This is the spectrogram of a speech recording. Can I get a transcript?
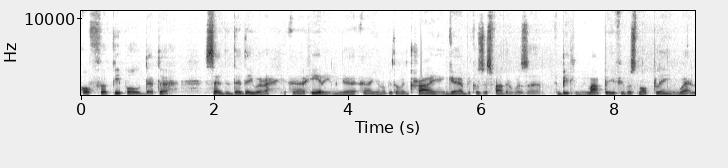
of people that said that they were uh, hearing, uh, uh, you know, Beethoven crying because his father was beating him up if he was not playing well.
